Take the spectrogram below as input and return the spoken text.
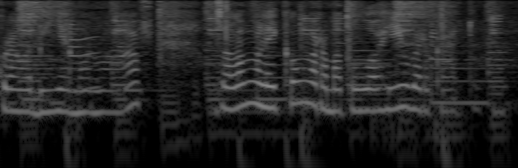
kurang lebihnya mohon maaf. Wassalamualaikum warahmatullahi wabarakatuh.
